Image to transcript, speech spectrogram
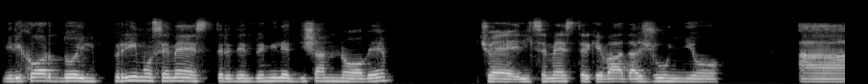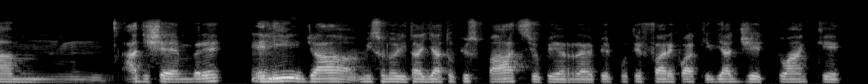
mi ricordo il primo semestre del 2019, cioè il semestre che va da giugno a, a dicembre, e Mm, lì già mi sono ritagliato più spazio per, per poter fare qualche viaggetto anche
